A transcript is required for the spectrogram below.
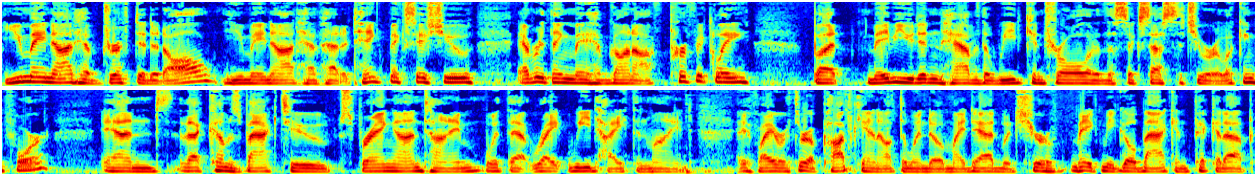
you may not have drifted at all. You may not have had a tank mix issue. Everything may have gone off perfectly, but maybe you didn't have the weed control or the success that you were looking for. And that comes back to spraying on time with that right weed height in mind. If I ever threw a pop can out the window, my dad would sure make me go back and pick it up.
